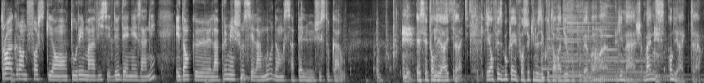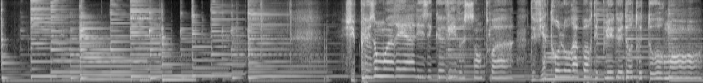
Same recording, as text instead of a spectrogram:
trois grandes forces qui ont entouré ma vie ces deux dernières années. Et donc, euh, la première chose, c'est l'amour, donc ça s'appelle euh, Juste au cas où. Et c'est en Et direct. Et en Facebook Live, pour ceux qui nous écoutent en radio, vous pouvez avoir l'image. Mans en direct. J'ai plus ou moins réalisé que vivre sans toi devient trop lourd à porter plus que d'autres tourments.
